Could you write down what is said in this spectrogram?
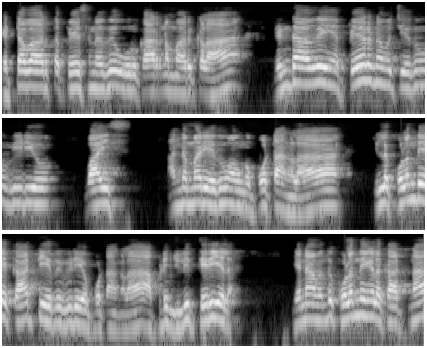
கெட்ட வார்த்தை பேசுனது ஒரு காரணமாக இருக்கலாம். ரெண்டாவது என் பேரனை வச்சு எதுவும் வீடியோ வாய்ஸ் அந்த மாதிரி எதுவும் அவங்க போட்டாங்களா? இல்லை குழந்தைய காட்டி எதுவும் வீடியோ போட்டாங்களா? அப்படின்னு சொல்லி தெரியலை. ஏன்னா வந்து குழந்தைகளை காட்டினா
